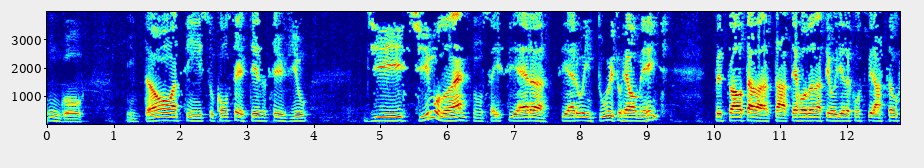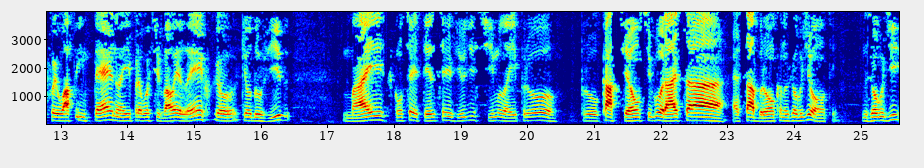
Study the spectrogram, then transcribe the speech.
um gol. Então, assim, isso com certeza serviu de estímulo, né? Não sei se era, se era o intuito realmente. O pessoal tá, tá até rolando a teoria da conspiração que foi o ato interno aí para motivar o elenco, que eu, que eu duvido. Mas com certeza serviu de estímulo aí pro, pro Cassião segurar essa, essa bronca no jogo de ontem no jogo de.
